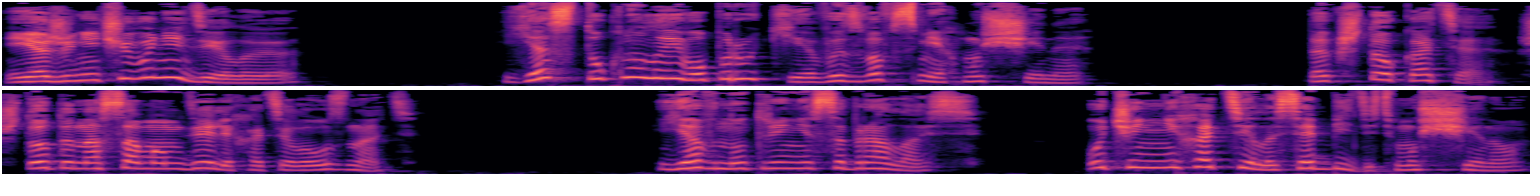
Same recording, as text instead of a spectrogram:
«Я же ничего не делаю». Я стукнула его по руке, вызвав смех мужчины. «Так что, Катя, что ты на самом деле хотела узнать?» Я внутренне собралась. Очень не хотелось обидеть мужчину.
